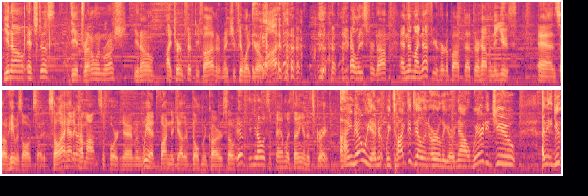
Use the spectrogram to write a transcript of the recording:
You know, it's just the adrenaline rush. You know, I turned 55 and it makes you feel like you're alive, at least for now. And then my nephew heard about that they're having the youth. And so he was all excited. So I had to come out and support him, and we had fun together building the cars. So it, you know, it's a family thing, and it's great. I know we we talked to Dylan earlier. Now, where did you? I mean, you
